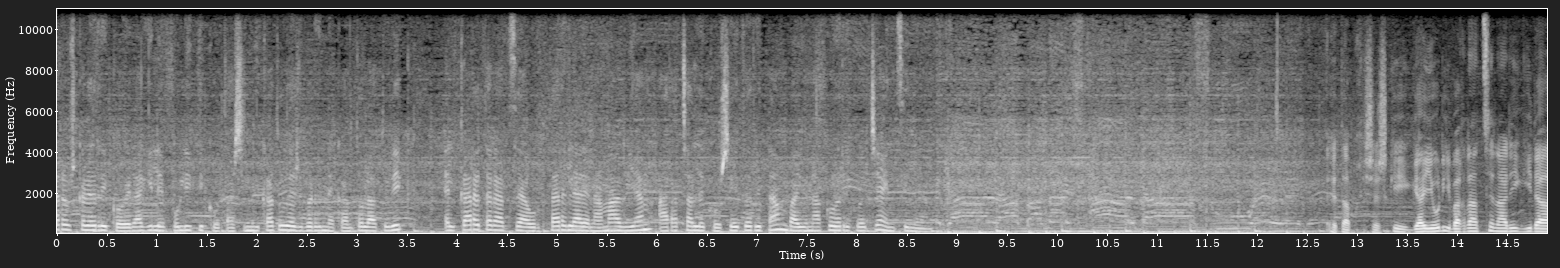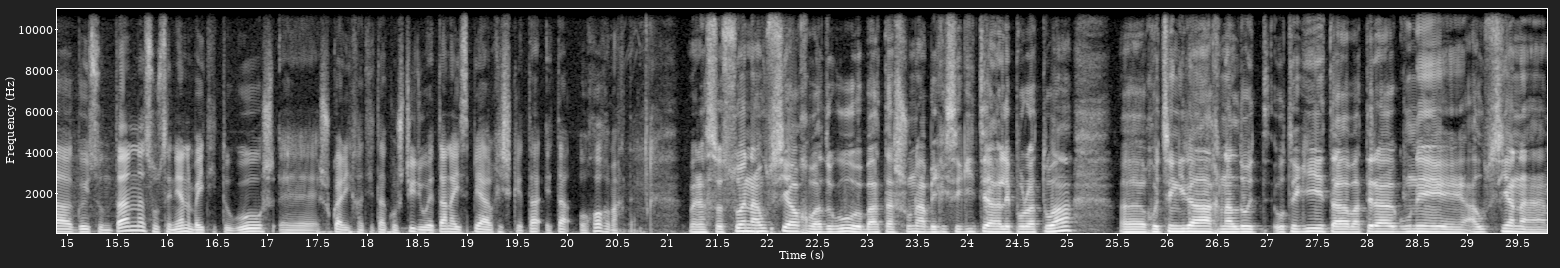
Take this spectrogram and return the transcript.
Ipar Euskal Herriko eragile politiko eta sindikatu desberdinek antolaturik, elkarretaratzea urtarrilaren amabian, arratsaldeko seiterritan baiunako herriko etxea aintzinean. Eta Priseski, gai hori barnatzen ari gira goizuntan, zuzenean baititugu eh, Euskari jatitako estudioetan aizpea abrisketa eta horro marten. Beraz, zuen hauzia hor bat dugu batasuna berriz egitea leporatua. Uh, Joitzen gira Arnaldo Otegi eta batera gune hauzian uh,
